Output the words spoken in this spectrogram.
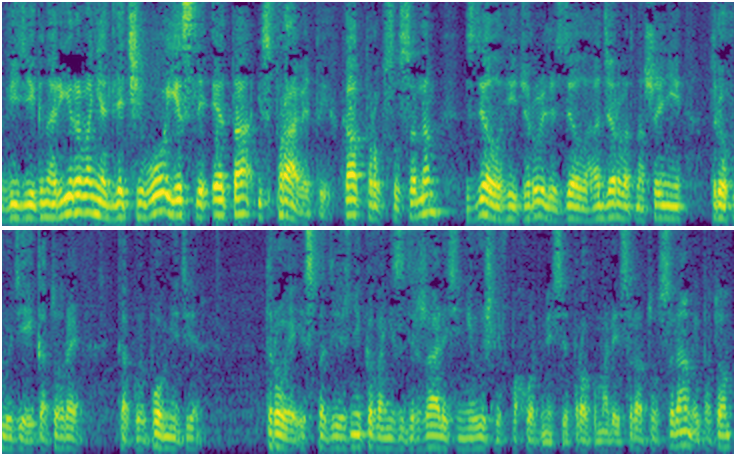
в виде игнорирования, для чего, если это исправит их. Как Проксусалям сделал хиджру или сделал хаджар в отношении трех людей, которые, как вы помните, трое из подвижников, они задержались и не вышли в поход вместе с пророком, алейхиссалату и потом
